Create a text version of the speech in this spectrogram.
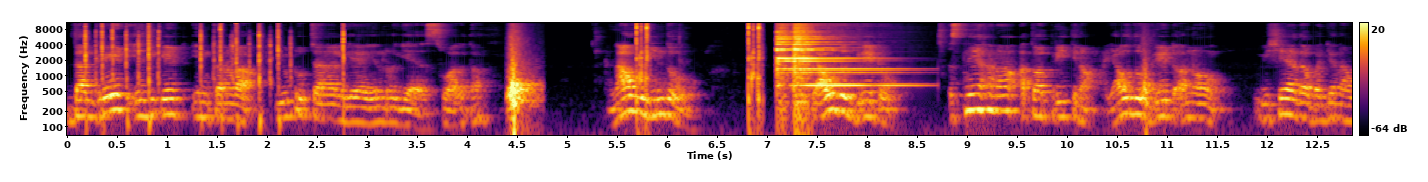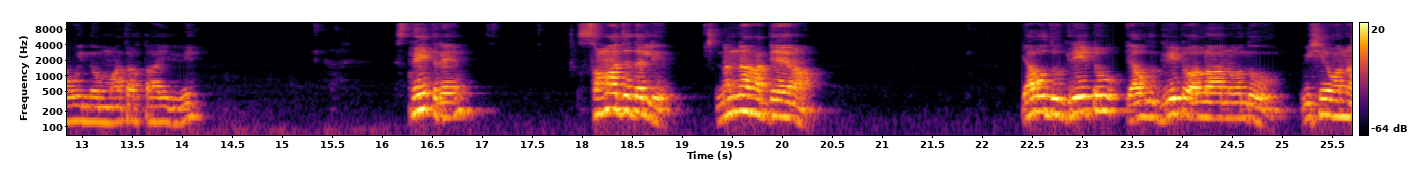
the great educate in Kannada YouTube ಚಾನಲ್ಗೆ ಎಲ್ರಿಗೆ ಸ್ವಾಗತ. ನಾವು ಇಂದು ಯಾವುದು ಗ್ರೇಟು, ಸ್ನೇಹನ ಅಥವಾ ಪ್ರೀತಿನ, ಯಾವುದು ಗ್ರೇಟ್ ಅನ್ನೋ ವಿಷಯದ ಬಗ್ಗೆ ನಾವು ಇಂದು ಮಾತಾಡ್ತಾ ಇದ್ವಿ ಸ್ನೇಹಿತರೆ, ಸಮಾಜದಲ್ಲಿ ನನ್ನ ಅಧ್ಯಯನ ಯಾವುದು ಗ್ರೇಟು ಯಾವುದು ಗ್ರೇಟು ಅಲ್ಲ ಅನ್ನೋ ಒಂದು ವಿಷಯವನ್ನ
